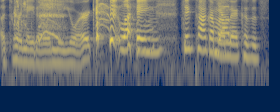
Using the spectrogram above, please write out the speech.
a tornado in New York. like, TikTok, I'm Mm-hmm. Yep. on there because it's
